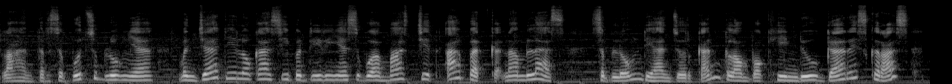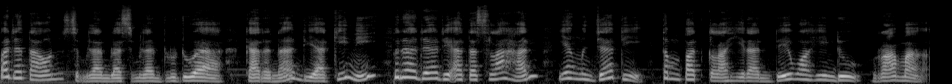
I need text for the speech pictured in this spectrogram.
Lahan tersebut sebelumnya menjadi lokasi berdirinya sebuah masjid abad ke-16 sebelum dihancurkan kelompok Hindu garis keras pada tahun 1992 karena diyakini berada di atas lahan yang menjadi tempat kelahiran dewa Hindu Rama.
